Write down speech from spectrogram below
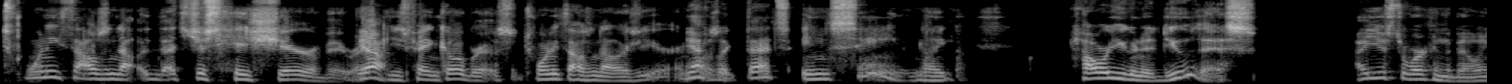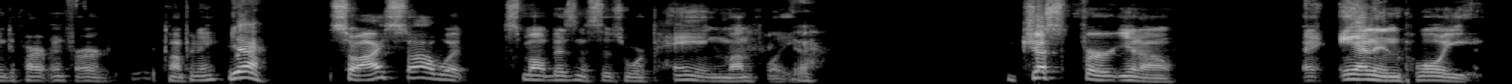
twenty thousand dollars. That's just his share of it, right? Yeah. He's paying COBRA so twenty thousand dollars a year, and Yeah. I was like, that's insane. Like, how are you going to do this? I used to work in the billing department for our company. Yeah, So I saw what small businesses were paying monthly. Yeah. Just for, you know, an employee.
